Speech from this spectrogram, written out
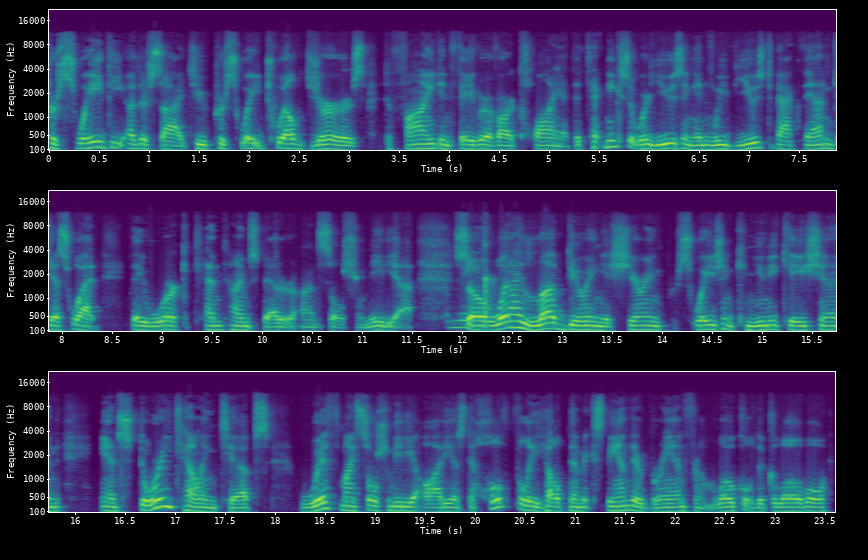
persuade the other side, to persuade 12 jurors to find in favor of our client. The techniques that we're using and we've used back then, guess what? They work 10 times better on social media. Amazing. So, what I love doing is sharing persuasion, communication, and storytelling tips with my social media audience to hopefully help them expand their brand from local to global,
